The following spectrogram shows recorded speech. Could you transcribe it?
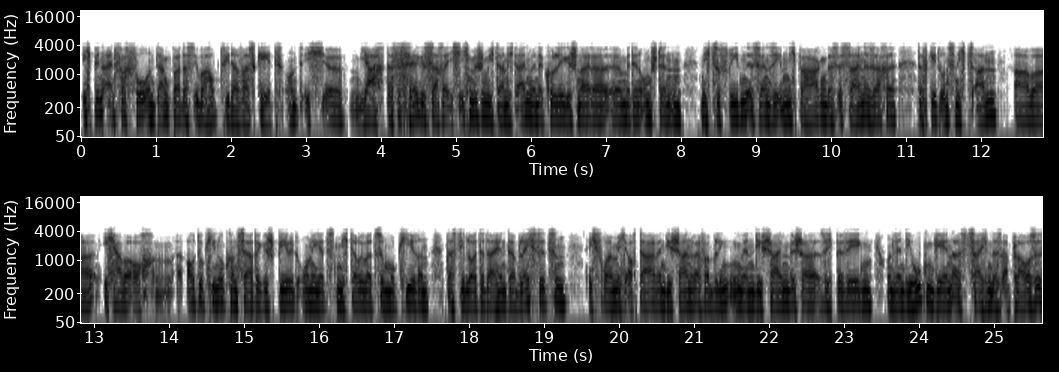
Ich bin einfach froh und dankbar, dass überhaupt wieder was geht. Und ich, äh, ja, das ist Helges Sache. Ich, ich mische mich da nicht ein, wenn der Kollege Schneider äh, mit den Umständen nicht zufrieden ist, wenn sie ihm nicht behagen. Das ist seine Sache. Das geht uns nichts an. Aber ich habe auch ähm, Autokinokonzerte gespielt, ohne jetzt mich darüber zu mokieren, dass die Leute da hinter Blech sitzen. Ich freue mich auch da, wenn die Scheinwerfer blinken, wenn die Scheibenwischer sich bewegen und wenn die Hupen gehen als Zeichen des Applauses.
